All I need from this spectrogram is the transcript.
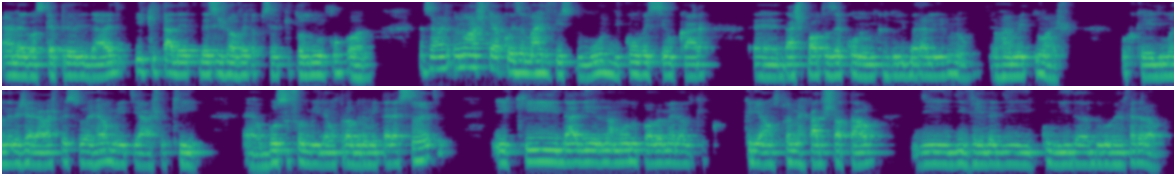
É um negócio que é prioridade e que está dentro desses 90% que todo mundo concorda. Assim, eu não acho que é a coisa mais difícil do mundo de convencer o cara é, das pautas econômicas do liberalismo, não. Eu realmente não acho. Porque, de maneira geral, as pessoas realmente acham que é, o Bolsa Família é um programa interessante e que dar dinheiro na mão do pobre é melhor do que criar um supermercado estatal de, de venda de comida do governo federal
